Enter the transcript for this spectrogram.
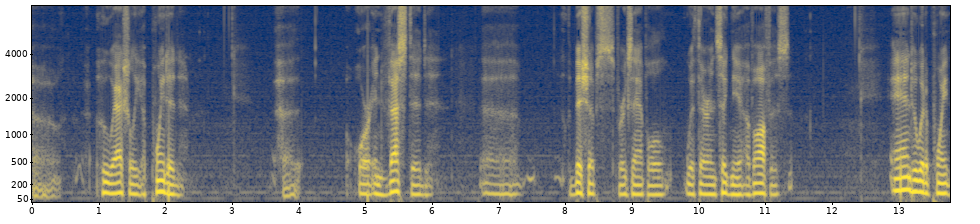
uh, who actually appointed uh, or invested uh, the bishops, for example, with their insignia of office, and who would appoint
